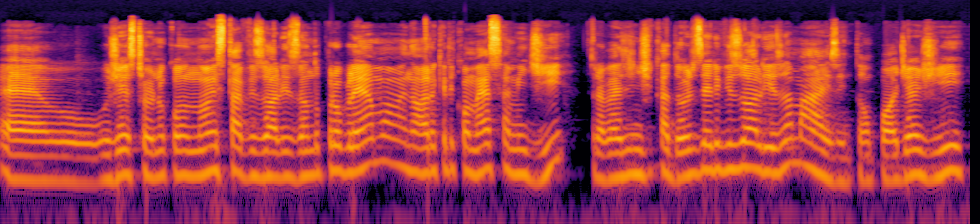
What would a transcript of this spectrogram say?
é, o gestor não, não está visualizando o problema, mas na hora que ele começa a medir, através de indicadores, ele visualiza mais, então pode agir,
